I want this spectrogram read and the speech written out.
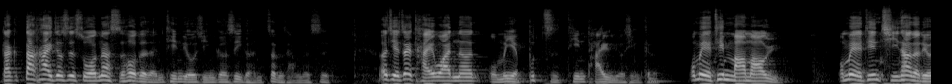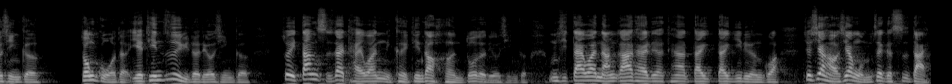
大大概就是说那时候的人听流行歌是一个很正常的事。而且在台湾呢，我们也不只听台语流行歌，我们也听毛毛语，我们也听其他的流行歌，中国的也听日语的流行歌。所以当时在台湾，你可以听到很多的流行歌。我们去台湾南嘎台的台台语流行歌，就像好像我们这个世代，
